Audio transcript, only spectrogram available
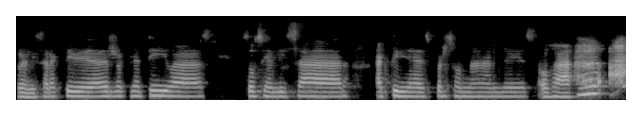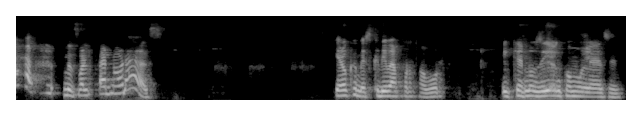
realizar actividades recreativas, socializar, actividades personales. O sea, ¡ah! me faltan horas. Quiero que me escriban, por favor, y que nos digan cómo le hacen.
